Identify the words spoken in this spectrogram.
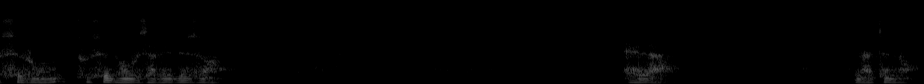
Tout ce, tout ce dont vous avez besoin est là, maintenant.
